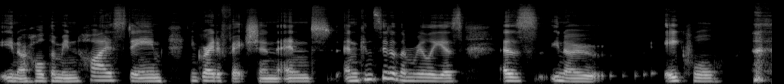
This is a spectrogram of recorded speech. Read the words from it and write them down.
you know, hold them in high esteem, in great affection, and and consider them really as as you know equal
